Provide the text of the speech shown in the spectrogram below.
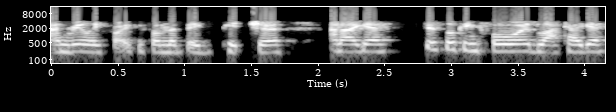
and really focus on the big picture. And I guess just looking forward, like I guess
